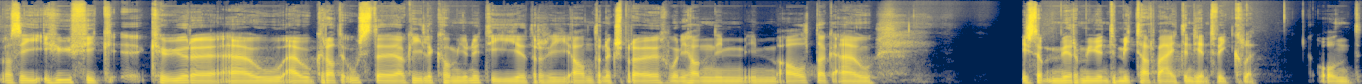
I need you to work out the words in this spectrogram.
Was ich häufig äh, höre, auch, auch gerade aus der agilen Community oder in anderen Gesprächen, die ich habe im, im Alltag auch, ist so, wir müssen Mitarbeitende entwickeln. Und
